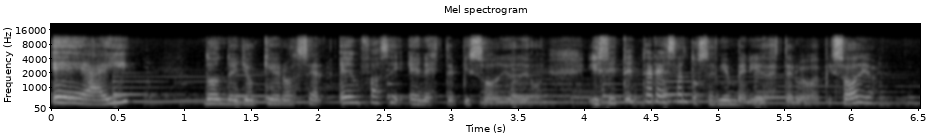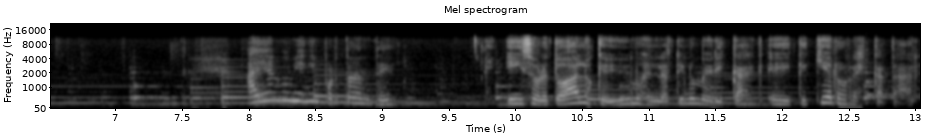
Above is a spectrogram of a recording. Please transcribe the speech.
He ahí donde yo quiero hacer énfasis en este episodio de hoy. Y si te interesa, entonces bienvenido a este nuevo episodio. Hay algo bien importante, y sobre todo a los que vivimos en Latinoamérica, eh, que quiero rescatar.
